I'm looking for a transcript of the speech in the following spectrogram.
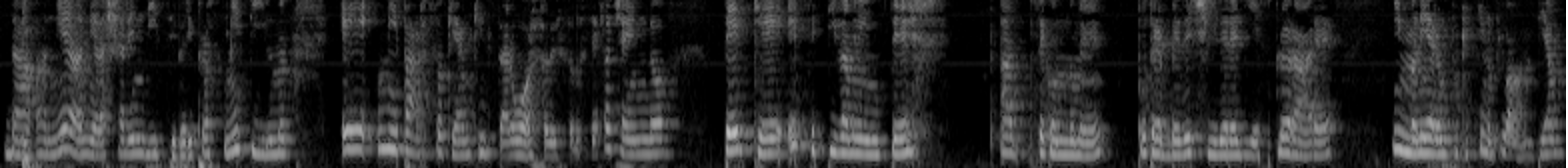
da anni e anni a lasciare indizi per i prossimi film e mi è parso che anche in Star Wars adesso lo stia facendo perché effettivamente secondo me, potrebbe decidere di esplorare in maniera un pochettino più ampia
